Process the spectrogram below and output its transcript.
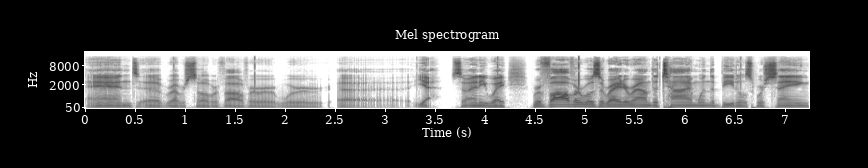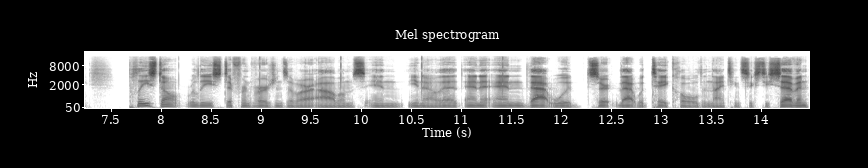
and uh, Rubber Soul Revolver were uh, yeah. So anyway, Revolver was right around the time when the Beatles were saying please don't release different versions of our albums in you know that and and that would that would take hold in 1967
